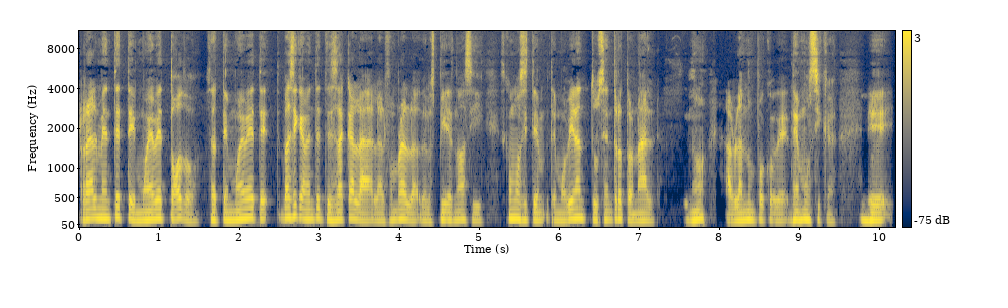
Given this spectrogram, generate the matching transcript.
realmente te mueve todo. O sea, te mueve, te, básicamente te saca la, la alfombra de los pies, ¿no? Así, es como si te, te movieran tu centro tonal. ¿no? Hablando un poco de, música. Eh,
